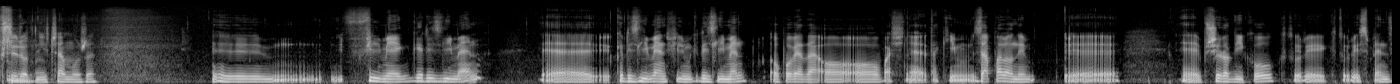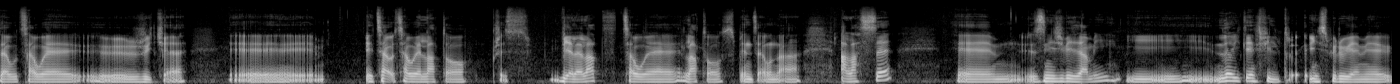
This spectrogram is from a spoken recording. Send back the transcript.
Przyrodnicza może? W filmie Grizzly Man, e, Grizzly Man, film Grizzly Man opowiada o, o właśnie takim zapalonym e, przyrodniku, który, który spędzał całe e, życie, e, całe, całe lato, przez wiele lat, całe lato spędzał na Alasce z niedźwiedziami i no i ten film tr- inspiruje mnie,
